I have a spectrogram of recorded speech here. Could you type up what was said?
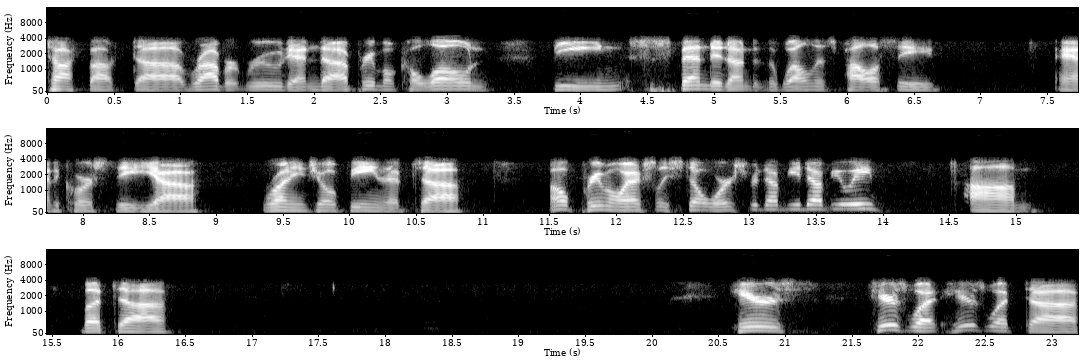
talked about Robert Roode and Primo Colon being suspended under the wellness policy, and of course the running joke being that uh, oh Primo actually still works for WWE, um, but uh, here's here's what here's what uh,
